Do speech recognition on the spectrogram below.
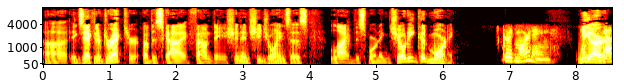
uh, executive director of the Sky Foundation, and she joins us live this morning. Jody, good morning. Good morning. Thanks we are.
